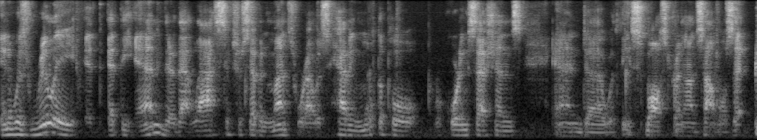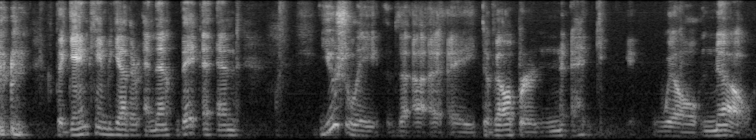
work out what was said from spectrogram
and it was really at, at the end there, that last six or seven months, where I was having multiple recording sessions and uh, with these small string ensembles that the game came together, and then they and usually the uh, a developer will know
